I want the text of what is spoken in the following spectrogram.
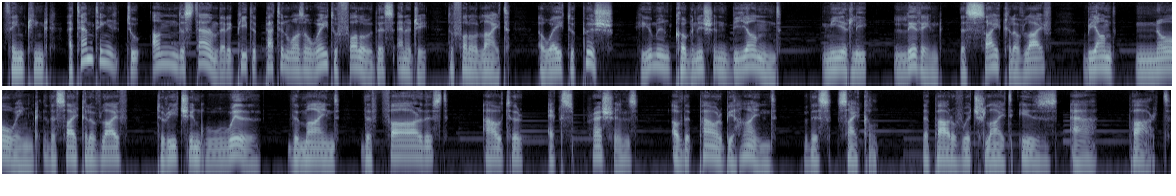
thinking, attempting to understand the repeated pattern was a way to follow this energy, to follow light, a way to push human cognition beyond merely living the cycle of life beyond knowing the cycle of life to reaching with the mind the farthest outer expressions of the power behind this cycle, the power of which light is a part.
